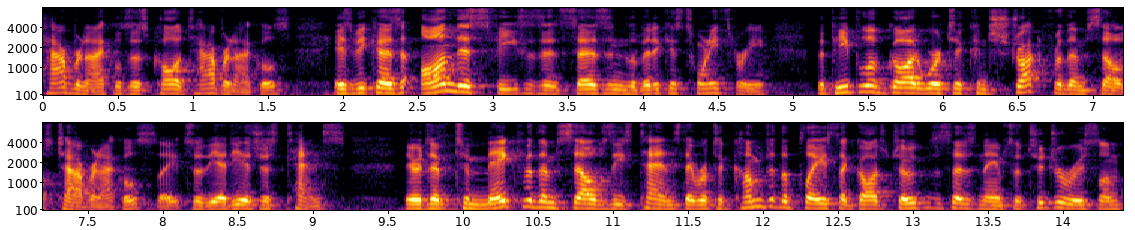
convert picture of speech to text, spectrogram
Tabernacles is called Tabernacles is because on this feast, as it says in Leviticus 23, the people of God were to construct for themselves tabernacles. So the idea is just tents. They were to, to make for themselves these tents. They were to come to the place that God's chosen to set his name, so to Jerusalem,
